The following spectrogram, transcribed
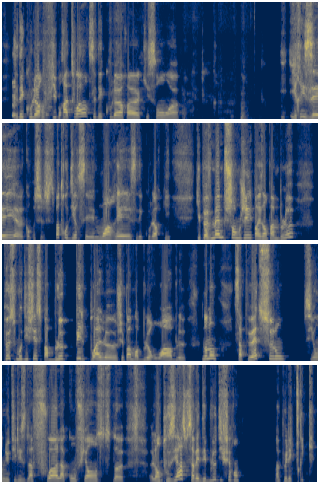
c'est des couleurs vibratoires, c'est des couleurs euh, qui sont euh, irisées, euh, je ne sais pas trop dire, c'est moiré, c'est des couleurs qui, qui peuvent même changer. Par exemple, un bleu peut se modifier, c'est pas bleu pile poil, je sais pas moi, bleu roi, bleu. Non, non, ça peut être selon si on utilise la foi, la confiance, l'enthousiasme, ça va être des bleus différents, un peu électriques.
